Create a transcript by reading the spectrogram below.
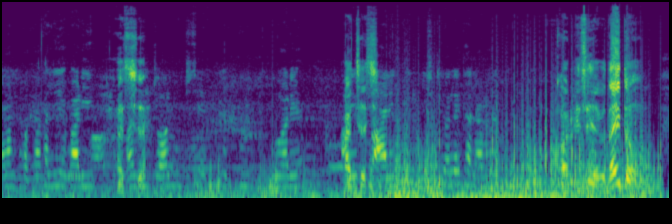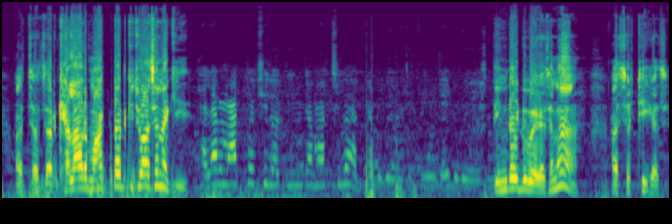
আমার ঘটা খালিয়ে বাড়ি আচ্ছা। জল উঠছে একটু দুয়ারে। আচ্ছা, আচ্ছা। বৃষ্টি হলে তাহলে আমাদের ঘর ভেসে যাবে তাই তো? আচ্ছা আচ্ছা। আর খেলার মাঠ টাট কিছু আছে নাকি? খেলার মাঠ তো ছিল তিনটা মাঠ ছিল একটা ডুবে গেছে তিনটাই ডুবে গেছে। তিনটাই ডুবে গেছে না? আচ্ছা ঠিক আছে।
